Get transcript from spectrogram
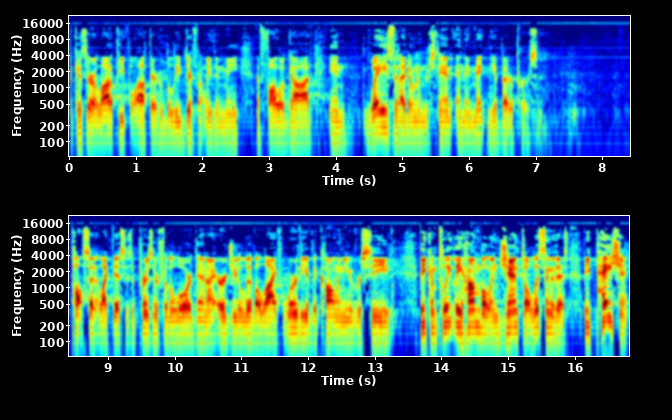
because there are a lot of people out there who believe differently than me that follow God in ways that I don't understand, and they make me a better person. Paul said it like this As a prisoner for the Lord, then, I urge you to live a life worthy of the calling you've received. Be completely humble and gentle. Listen to this. Be patient,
